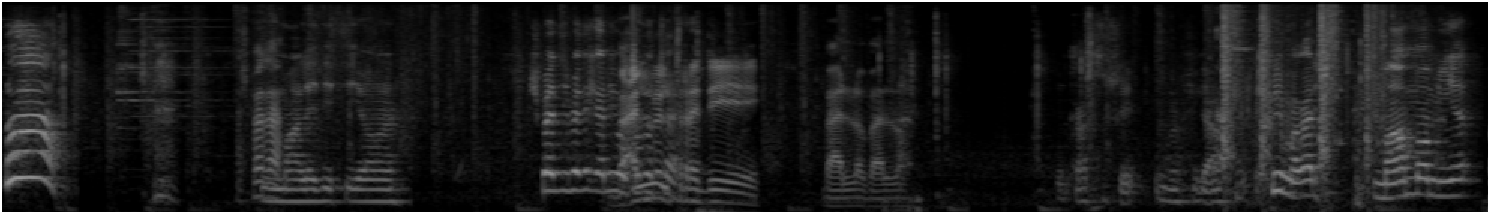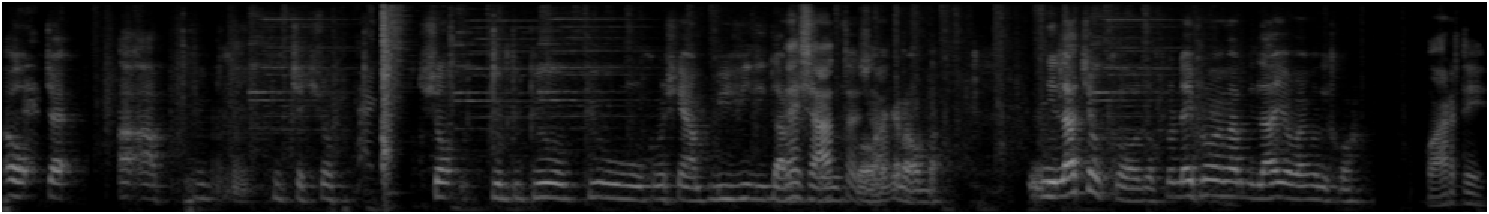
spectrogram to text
Ah! Aspetta. Maledizione. Aspetta, aspetta che arrivo. Bello il 3D. Bello, bello. Cazzo sì, una figata. Qui magari... Mamma mia. Oh, cioè... Ah, ah. Cioè, ci sono... Ci sono più, più, più, più... Come si chiama? Bividi da Esatto, esatto. Che roba. Di là c'è un coso. Lei prova ad andare di là, io vengo di qua. Guardi.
